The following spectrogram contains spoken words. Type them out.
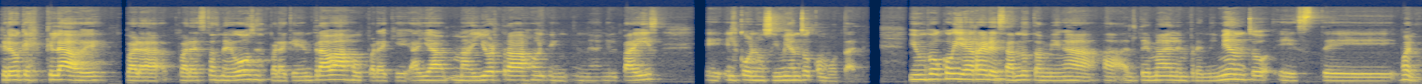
creo que es clave para, estos negocios, para que den trabajo, para que haya mayor trabajo en, el país, eh, el conocimiento como tal. Y un poco ya regresando también al tema del emprendimiento, este, bueno,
